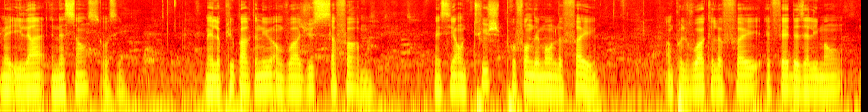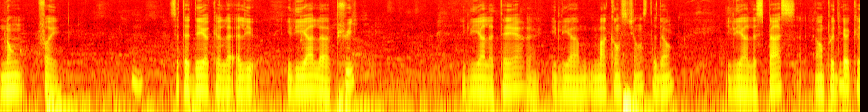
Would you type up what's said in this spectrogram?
mais il a une essence aussi. Mais la plupart de nous, on voit juste sa forme. Mais si on touche profondément le feuille, on peut le voir que le feuille est fait des aliments non feuilles. C'est-à-dire qu'il y a la pluie, il y a la terre, il y a ma conscience dedans il y a l'espace. On peut dire que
